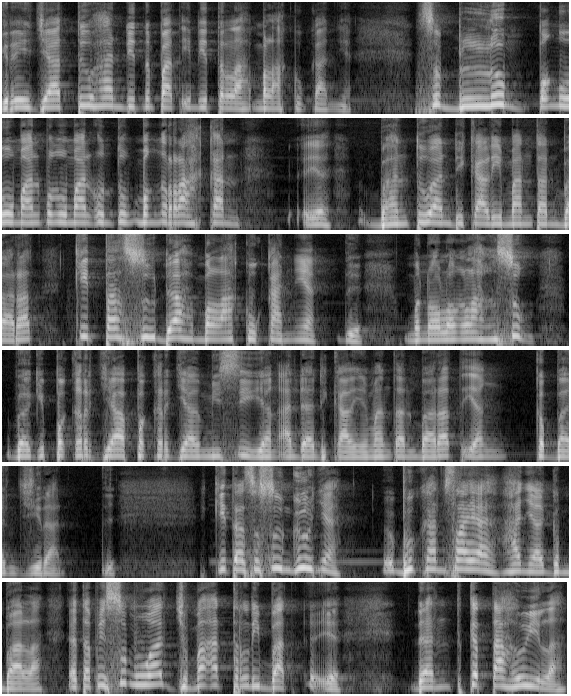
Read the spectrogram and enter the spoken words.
Gereja Tuhan di tempat ini telah melakukannya. Sebelum pengumuman-pengumuman untuk mengerahkan ya, bantuan di Kalimantan Barat, kita sudah melakukannya. Ya, Menolong langsung bagi pekerja-pekerja misi yang ada di Kalimantan Barat yang kebanjiran. Kita sesungguhnya bukan saya hanya gembala, tetapi semua jemaat terlibat. Ya. Dan ketahuilah,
